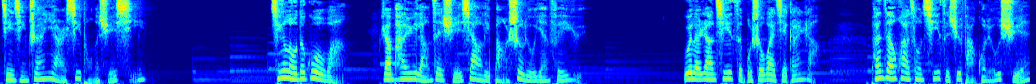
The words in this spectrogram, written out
进行专业而系统的学习。青楼的过往让潘玉良在学校里饱受流言蜚语。为了让妻子不受外界干扰。潘赞化送妻子去法国留学，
